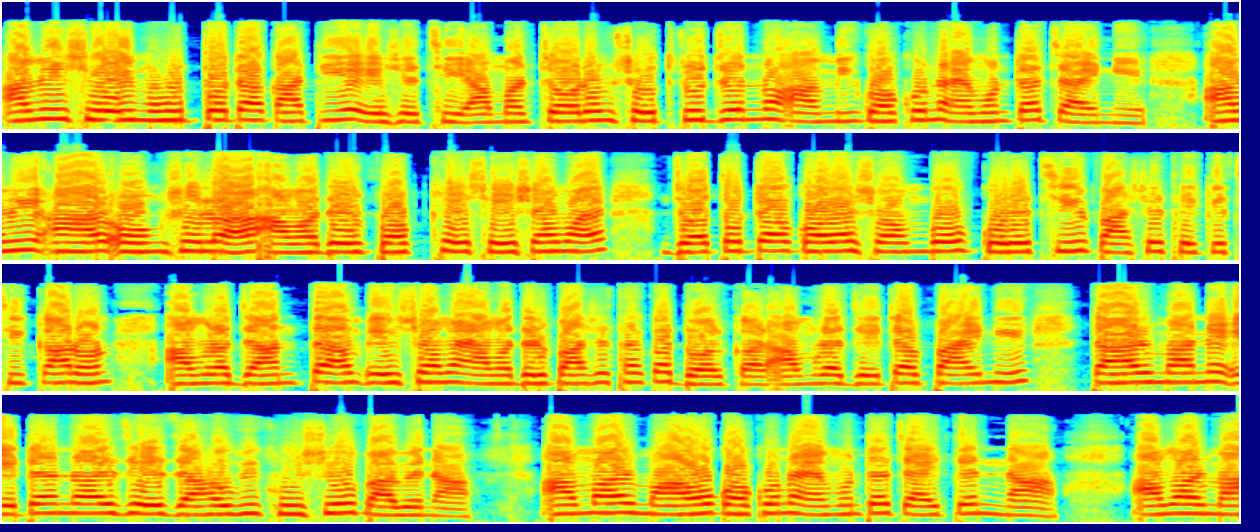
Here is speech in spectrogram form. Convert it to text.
আমি সেই মুহূর্তটা কাটিয়ে এসেছি। আমার চরম শত্রুর জন্য আমি কখনো এমনটা চাইনি। আমি আর অংশলা আমাদের পক্ষে সে সময় যতটা করা সম্ভব করেছি, পাশে থেকেছি। কারণ আমরা জানতাম এই সময় আমাদের পাশে থাকা দরকার। আমরা যেটা পাইনি, তার মানে এটা নয় যে জাহবি খুশিও পাবে না। আমার মাও কখনো এমনটা চাইতেন না। আমার মা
